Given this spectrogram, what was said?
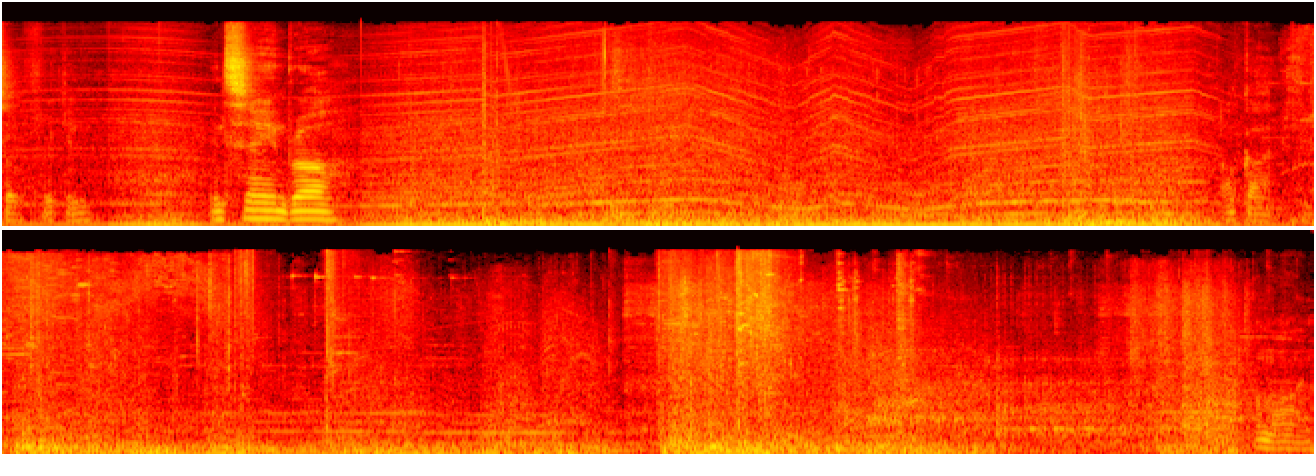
So freaking insane, bro. Oh god. Come on.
